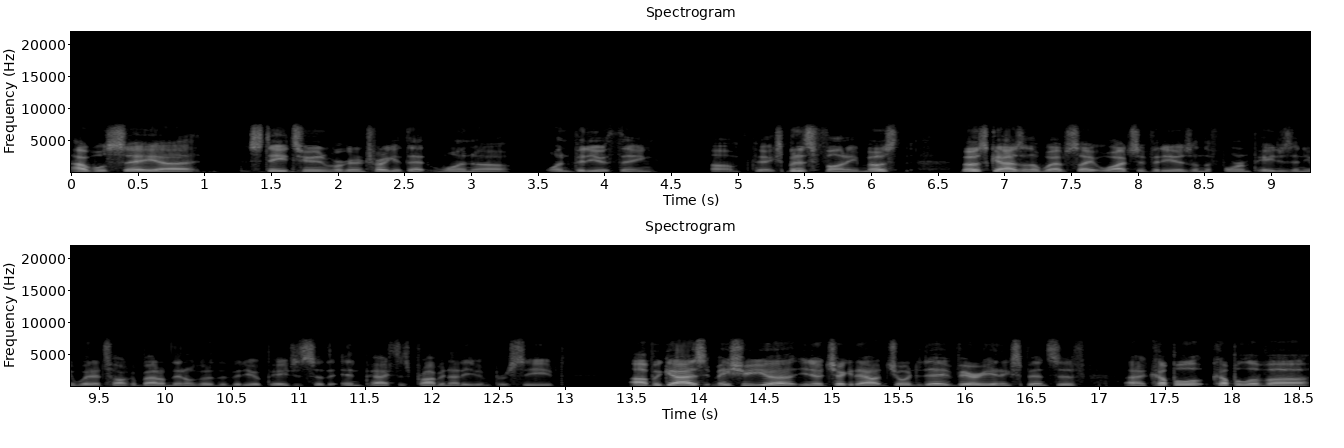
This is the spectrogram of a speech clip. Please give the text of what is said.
I will say, uh, stay tuned. We're gonna try to get that one uh, one video thing um, fixed. But it's funny. Most most guys on the website watch the videos on the forum pages anyway to talk about them. They don't go to the video pages, so the impact is probably not even perceived. Uh, but guys, make sure you uh, you know check it out. Join today, very inexpensive. A couple couple of uh,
